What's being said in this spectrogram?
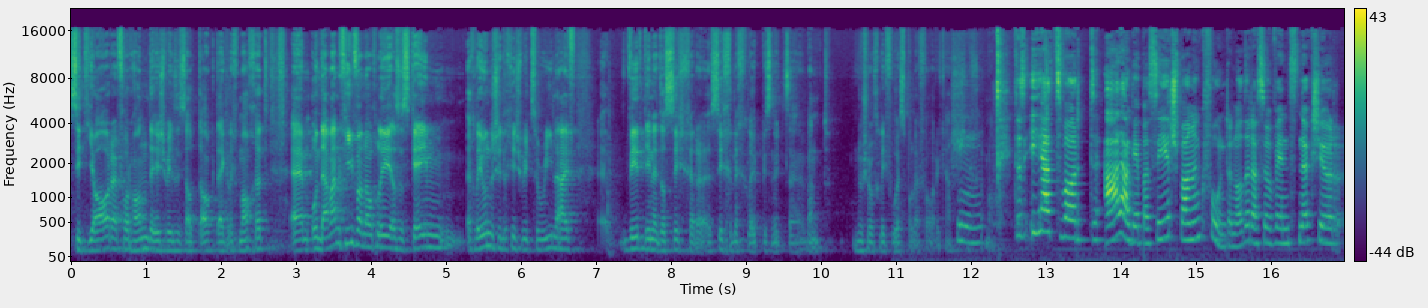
seit Jahren vorhanden ist, weil sie es halt tagtäglich machen. Ähm, und auch wenn FIFA noch ein bisschen, also das Game ein bisschen unterschiedlich ist wie zu Real Life, äh, wird ihnen das sicher, sicherlich etwas nützen, wenn du nur schon ein bisschen Fußballerfahrung hast. Mhm. Das, ich habe zwar die Anlage eben sehr spannend gefunden, oder? Also wenn es nächstes Jahr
